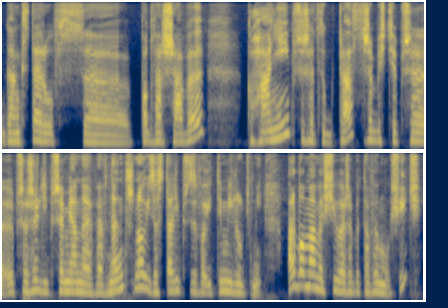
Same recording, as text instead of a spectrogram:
gangsterów z e, pod Warszawy. Kochani, przyszedł czas, żebyście prze, przeżyli przemianę wewnętrzną i zostali przyzwoitymi ludźmi. Albo mamy siłę, żeby to wymusić,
